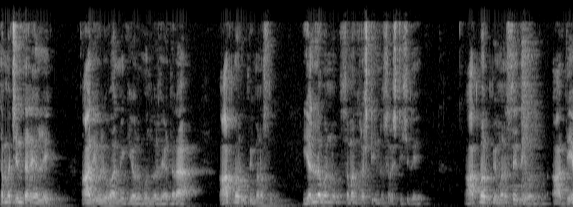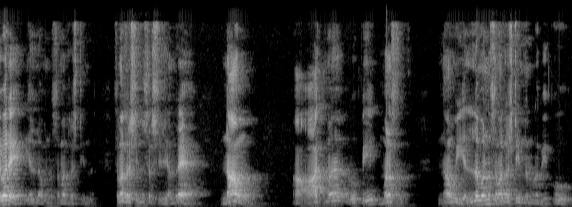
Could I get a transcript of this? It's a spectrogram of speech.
ತಮ್ಮ ಚಿಂತನೆಯಲ್ಲಿ ಆದಿಗುರು ವಾಲ್ಮೀಕಿಯವರು ಮುಂದುವರೆದು ಹೇಳ್ತಾರ, ಆತ್ಮರೂಪಿ ಮನಸ್ಸು ಎಲ್ಲವನ್ನು ಸಮದೃಷ್ಟಿಯಿಂದ ಸೃಷ್ಟಿಸಿದೆ. ಆತ್ಮರೂಪಿ ಮನಸ್ಸೇ ದೇವರು. ಆ ದೇವರೇ ಎಲ್ಲವನ್ನು ಸಮದೃಷ್ಟಿಯಿಂದ ಸಮದೃಷ್ಟಿಯಿಂದ ಸೃಷ್ಟಿಸಿದೆ. ಅಂದ್ರೆ ನಾವು ಆ ಆತ್ಮರೂಪಿ ಮನಸ್ಸು ನಾವು ಎಲ್ಲವನ್ನು ಸಮದೃಷ್ಟಿಯಿಂದ ನೋಡಬೇಕು.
